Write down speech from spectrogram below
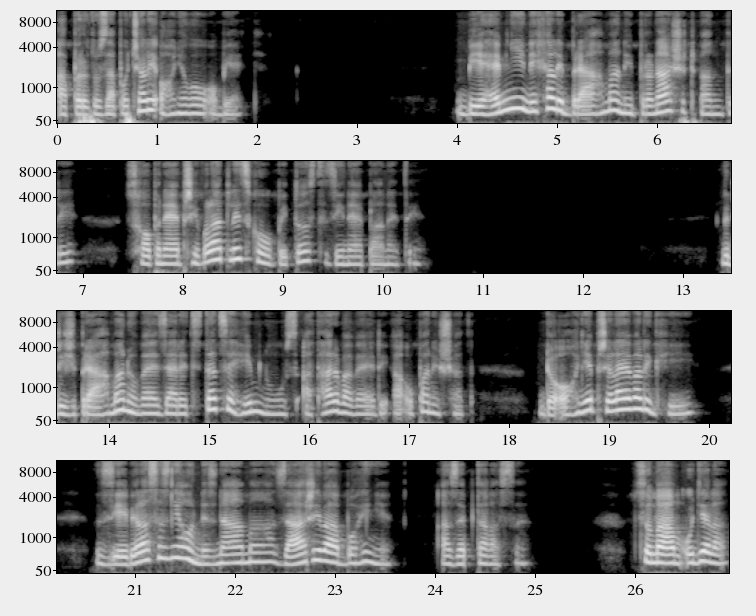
a proto započali ohňovou oběť. Během ní nechali bráhmany pronášet mantry, schopné přivolat lidskou bytost z jiné planety. Když bráhmanové za recitace hymnů z Atharvavédy a Upanishad do ohně přilévali ghý, zjevila se z něho neznámá zářivá bohyně a zeptala se, co mám udělat?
